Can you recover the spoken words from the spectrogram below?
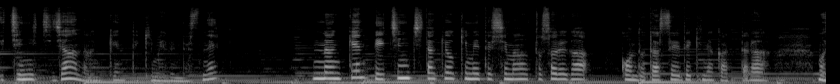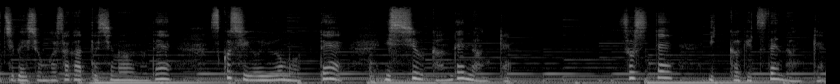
1日じゃあ何件って決めるんですね。何件って1日だけを決めてしまうとそれが今度達成できなかったらモチベーションが下がってしまうので少し余裕を持って1週間で何件。そして1ヶ月で何件。っ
